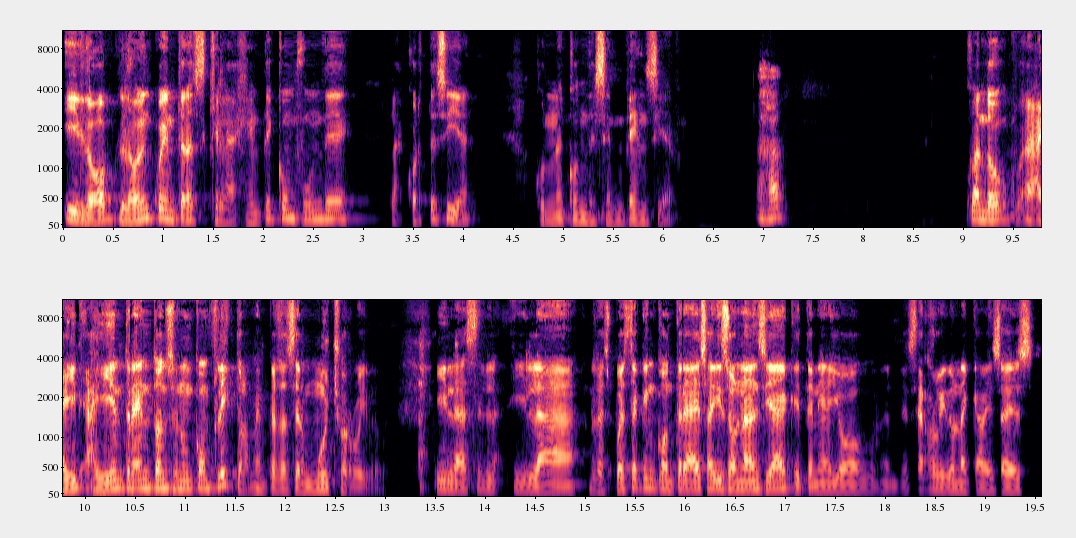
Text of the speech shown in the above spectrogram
y luego, encuentras que la gente confunde la cortesía con una condescendencia. Ajá. Cuando ahí, ahí entré entonces en un conflicto, no me empezó a hacer mucho ruido. Y, las, y la respuesta que encontré a esa disonancia que tenía yo, de ese ruido en la cabeza, es:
